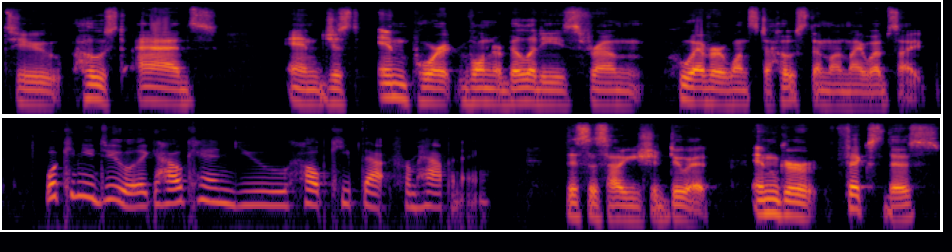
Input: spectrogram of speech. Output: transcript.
to host ads and just import vulnerabilities from whoever wants to host them on my website. What can you do? Like, how can you help keep that from happening? This is how you should do it. Imgur fixed this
